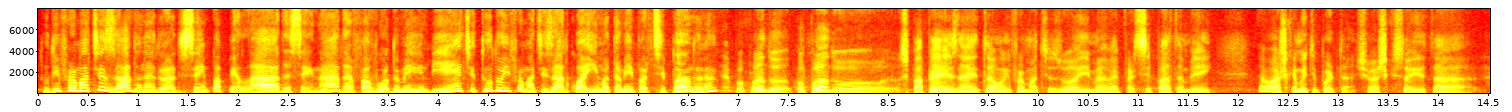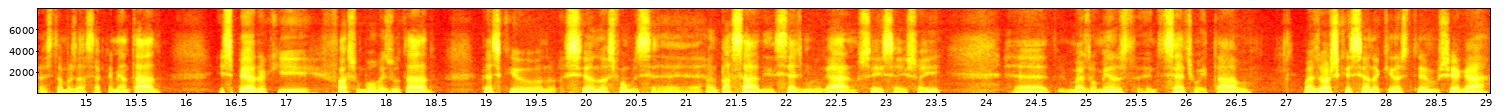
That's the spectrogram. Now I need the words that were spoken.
tudo informatizado, né, Eduardo? Sem papelada, sem nada, a favor do meio ambiente, tudo informatizado, com a IMA também participando, né? É, poupando, poupando os papéis, né? Então informatizou, a IMA vai participar também. Eu acho que é muito importante. Eu acho que isso aí está, já estamos já sacramentado. Espero que faça um bom resultado. Peço que esse ano nós fomos, é, ano passado, em sétimo lugar, não sei se é isso aí é, mais ou menos entre sétimo e oitavo. Mas eu acho que esse ano aqui nós temos que chegar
